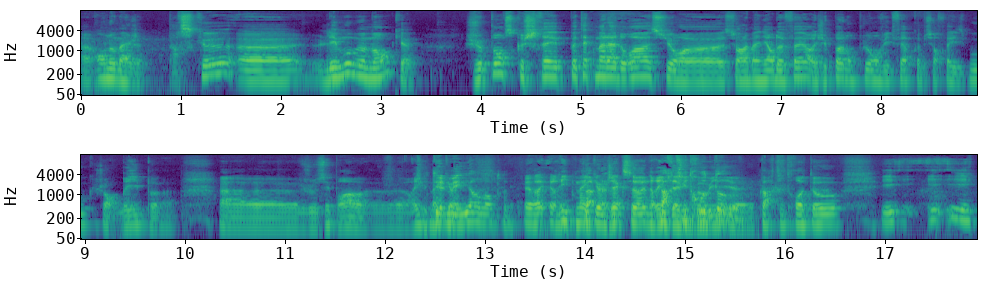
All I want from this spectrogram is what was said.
euh, en hommage. parce que euh, les mots me manquent. Je pense que je serais peut-être maladroit sur, euh, sur la manière de faire et j'ai pas non plus envie de faire comme sur Facebook, genre RIP, euh, euh, je sais pas, euh, RIP C'était le Michael, meilleur d'entre eux. RIP Michael Bah, Jackson, RIP David trop Bowie, tôt. euh, parti trop tôt. Et, et, et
